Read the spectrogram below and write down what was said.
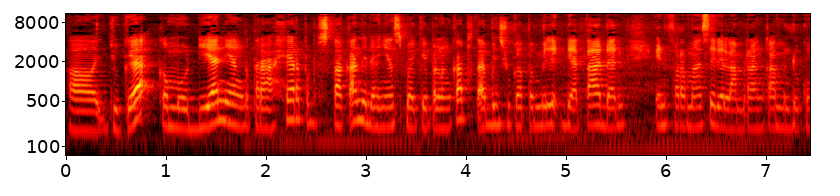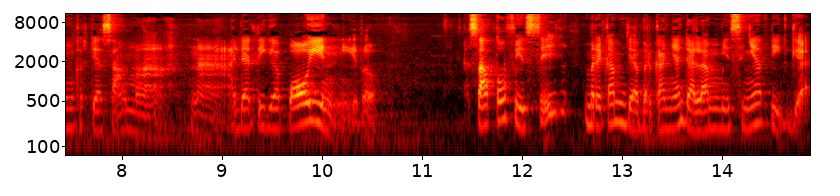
uh, juga, kemudian yang terakhir perpustakaan tidak hanya sebagai pelengkap, tapi juga pemilik data dan informasi dalam rangka mendukung kerjasama. Nah, ada tiga poin gitu. Satu visi, mereka menjabarkannya dalam misinya tiga.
